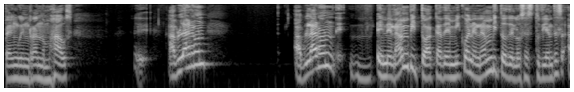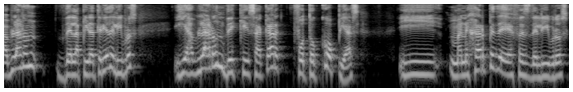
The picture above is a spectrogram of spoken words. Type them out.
Penguin Random House, eh, hablaron, hablaron en el ámbito académico, en el ámbito de los estudiantes, hablaron de la piratería de libros y hablaron de que sacar fotocopias y manejar PDFs de libros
